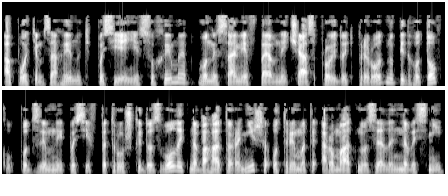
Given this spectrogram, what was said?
а потім загинуть, посіяні сухими, вони самі в певний час пройдуть природну підготовку. Подзимний посів петрушки дозволить набагато раніше отримати ароматну зелень навесні.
